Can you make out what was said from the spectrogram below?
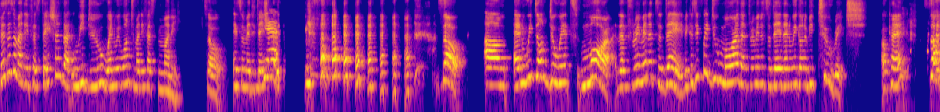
this is a manifestation that we do when we want to manifest money. So it's a meditation. Yes. so um, and we don't do it more than three minutes a day because if we do more than three minutes a day, then we're going to be too rich. Okay. So,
